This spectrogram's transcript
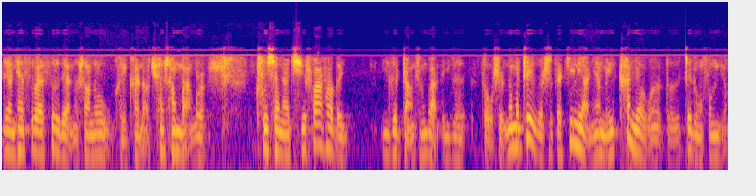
两千四百四十点的上周五可以看到，券商板块出现了齐刷刷的。一个涨停板的一个走势，那么这个是在近两年没看见过的这种风景，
